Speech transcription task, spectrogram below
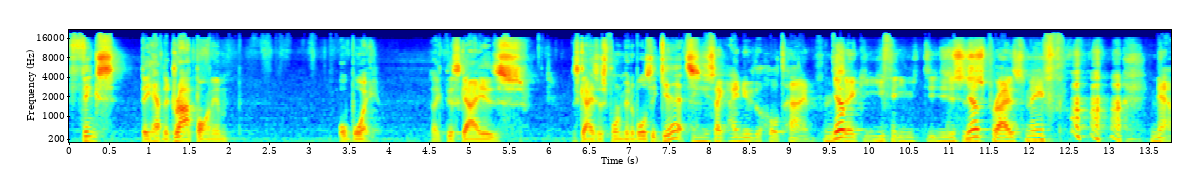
thinks they have the drop on him, oh boy, like this guy is this guy's as formidable as it And gets. he's like, I knew the whole time. He's Yep. like, you think you, you just Yep. surprised me? no,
